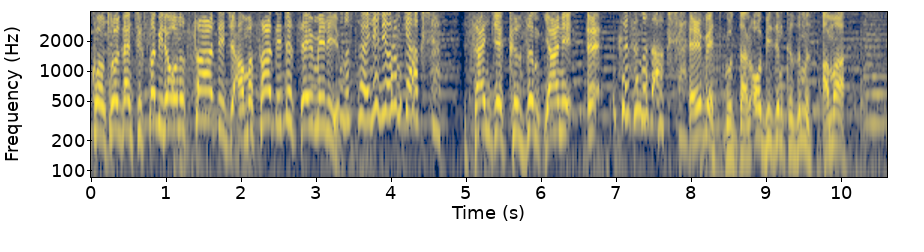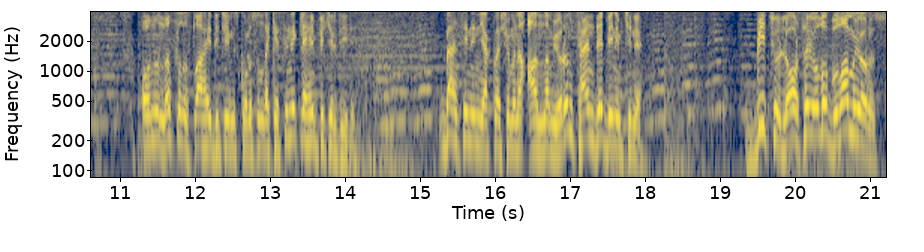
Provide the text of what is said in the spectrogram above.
Kontrolden çıksa bile onu sadece ama sadece sevmeliyim. Bunu söylemiyorum ki Akşat. Sence kızım yani e, Kızımız Akşat. evet Guddan o bizim kızımız ama onu nasıl ıslah edeceğimiz konusunda kesinlikle hemfikir değiliz. Ben senin yaklaşımını anlamıyorum, sen de benimkini. Bir türlü orta yolu bulamıyoruz.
